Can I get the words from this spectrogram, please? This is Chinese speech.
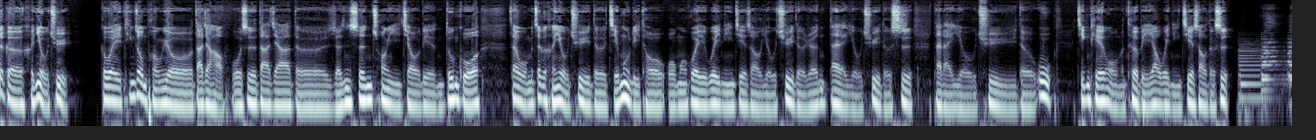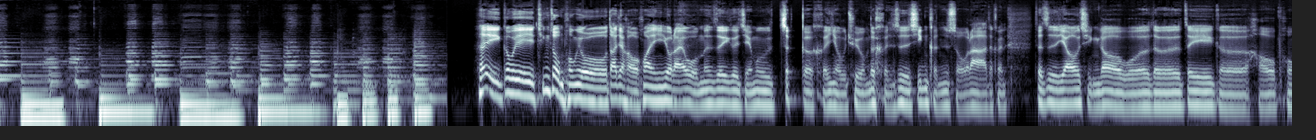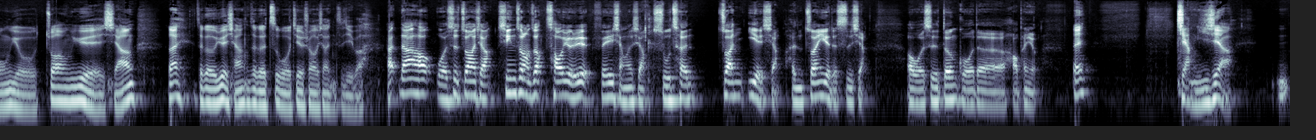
这个很有趣。各位听众朋友，大家好，我是大家的人生创意教练敦国。在我们这个很有趣的节目里头，我们会为您介绍有趣的人，带来有趣的事，带来有趣的物。今天我们特别要为您介绍的是。嘿，各位听众朋友，大家好，欢迎又来我们这个节目。这个很有趣，我们的很是心狠手辣的狠。这次邀请到我的这个好朋友庄月祥，来，这个月祥，这个自我介绍一下你自己吧。嗨，大家好，我是庄月祥，新庄的庄，超越的越，飞翔的翔，俗称专业想，很专业的思想。哦，我是敦国的好朋友。哎，讲一下。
